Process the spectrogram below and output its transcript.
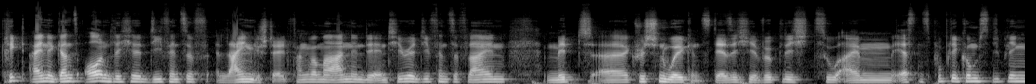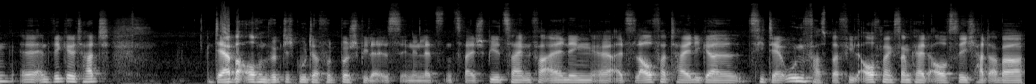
kriegt eine ganz ordentliche Defensive Line gestellt. Fangen wir mal an in der Interior Defensive Line mit äh, Christian Wilkins, der sich hier wirklich zu einem erstens Publikumsliebling äh, entwickelt hat der aber auch ein wirklich guter Footballspieler ist in den letzten zwei Spielzeiten. Vor allen Dingen äh, als Laufverteidiger zieht er unfassbar viel Aufmerksamkeit auf sich, hat aber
